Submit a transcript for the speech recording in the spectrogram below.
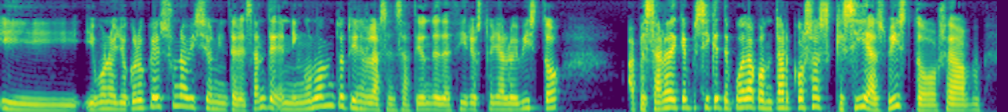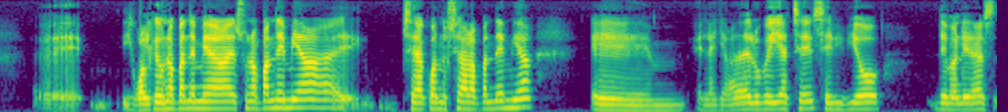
Y, bueno, yo creo que es una visión interesante. En ningún momento tienes la sensación de decir esto ya lo he visto, a pesar de que sí que te pueda contar cosas que sí has visto. O sea, eh, igual que una pandemia es una pandemia, eh, sea cuando sea la pandemia, eh, en la llegada del VIH se vivió de maneras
